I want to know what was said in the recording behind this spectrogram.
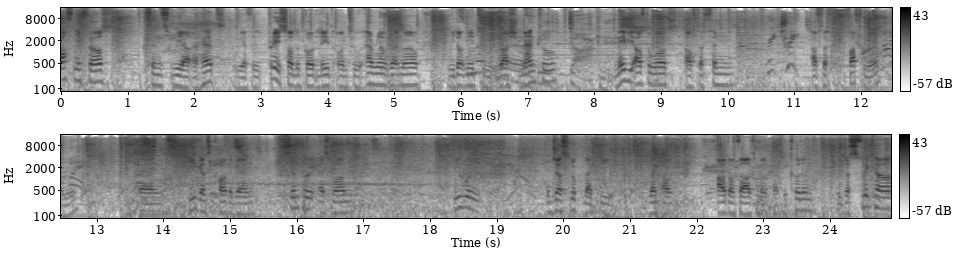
Fafnir first since we are ahead. We have a pretty solid gold lead onto Errol right now. We don't need to rush Mantle. Maybe afterwards, after Finn. After Fafnir, I mean. And he gets caught again. Simple as one. He will. It just looked like he went out out of the ultimate, but he couldn't. We just flicker,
